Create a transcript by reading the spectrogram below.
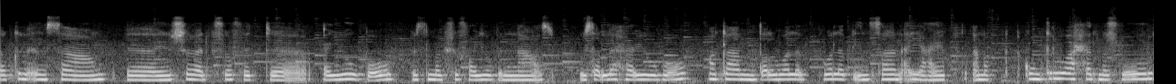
لو كل إنسان آه، ينشغل بشوفة آه، عيوبه مثل ما بشوف عيوب الناس ويصلح عيوبه ما كان ضل ولا ولا بإنسان أي عيب. أنا بكون كل واحد مشغول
